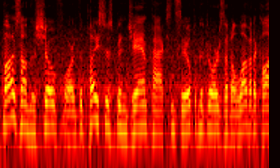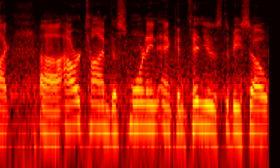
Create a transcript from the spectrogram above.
buzz on the show floor. The place has been jam-packed since they opened the doors at 11 o'clock uh, our time this morning and continues to be so.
